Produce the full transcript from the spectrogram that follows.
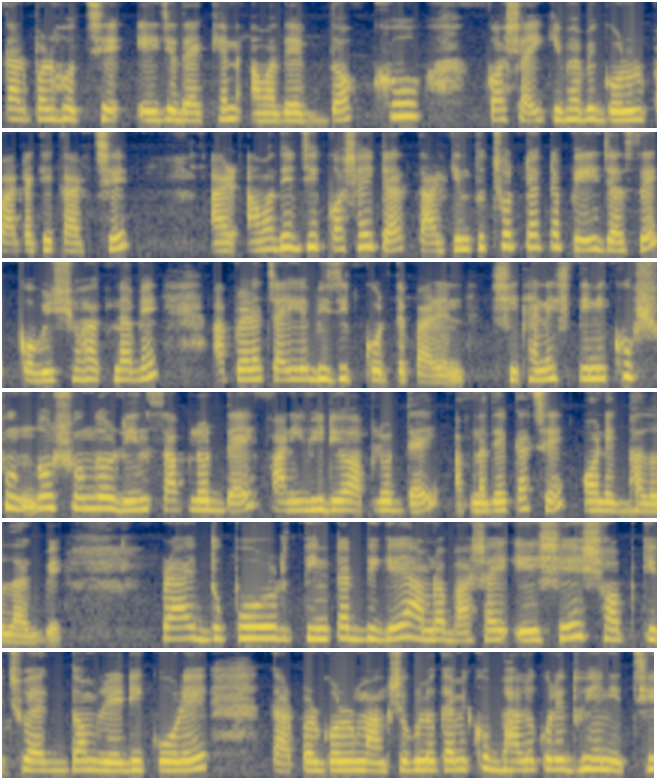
তারপর হচ্ছে এই যে দেখেন আমাদের দক্ষ কষাই কীভাবে গরুর পাটাকে কাটছে। আর আমাদের যে কষাইটা তার কিন্তু ছোট্ট একটা পেজ আছে, কবির সোহাগ নামে। আপনারা চাইলে ভিজিট করতে পারেন। সেখানে তিনি খুব সুন্দর সুন্দর রিলস আপলোড দেয় ফানি ভিডিও আপলোড দেয়। আপনাদের কাছে অনেক ভালো লাগবে। প্রায় দুপুর তিনটার দিকে আমরা বাসায় এসে সব কিছু একদম রেডি করে তারপর গরুর মাংসগুলোকে আমি খুব ভালো করে ধুয়ে নিচ্ছি।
